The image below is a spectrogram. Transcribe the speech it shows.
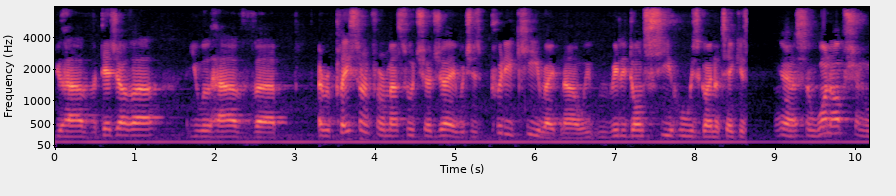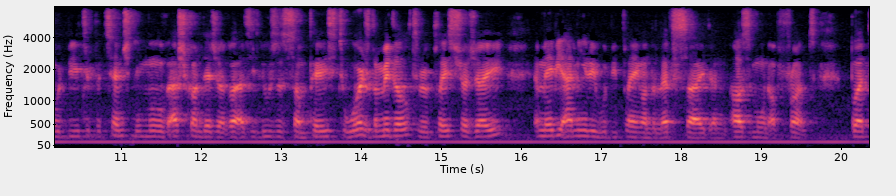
you have Dejagah, you will have uh, a replacement for Masoud Shojai, which is pretty key right now. We really don't see who is going to take his. Yeah, so one option would be to potentially move Ashkan Dejagah as he loses some pace towards the middle to replace Shojai, and maybe Amiri would be playing on the left side and Azmoun up front. But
